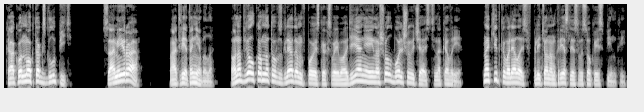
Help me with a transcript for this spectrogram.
Как он мог так сглупить? «Самира!» Ответа не было. Он обвел комнату взглядом в поисках своего одеяния и нашел большую часть на ковре. Накидка валялась в плетеном кресле с высокой спинкой.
